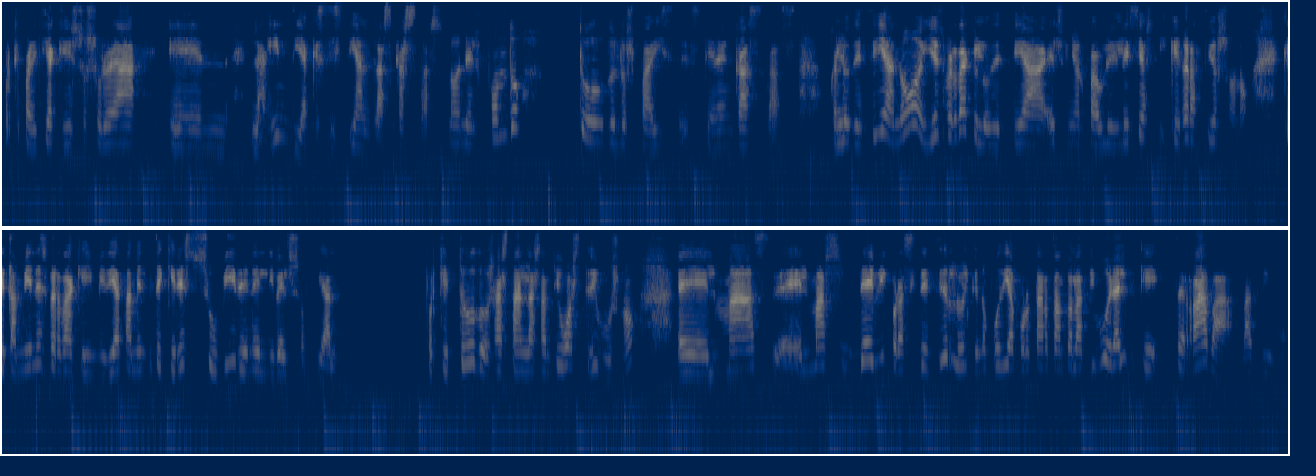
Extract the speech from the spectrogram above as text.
porque parecía que eso solo era en la India que existían las castas. No, en el fondo todos los países tienen castas. Lo decía, ¿no? Y es verdad que lo decía el señor Pablo Iglesias y qué gracioso, ¿no? Que también es verdad que inmediatamente quieres subir en el nivel social. Porque todos, hasta en las antiguas tribus, ¿no? El más, el más débil, por así decirlo, el que no podía aportar tanto a la tribu, era el que cerraba la tribu.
